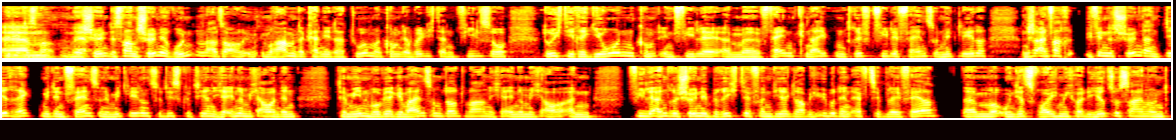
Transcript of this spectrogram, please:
Das, Ähm, war eine schön, das waren schöne Runden, also auch im, Rahmen der Kandidatur. Man kommt ja wirklich dann viel so durch die Region, kommt in viele ähm, Fankneipen, trifft viele Fans und Mitglieder. Und es ist einfach, ich finde es schön, dann direkt mit den Fans und den Mitgliedern zu diskutieren. Ich erinnere mich auch an den Termin, wo wir gemeinsam dort waren. Ich erinnere mich auch an viele andere schöne Berichte von dir, glaube ich, über den FC Playfair. Ähm, und jetzt freue ich mich, heute hier zu sein und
